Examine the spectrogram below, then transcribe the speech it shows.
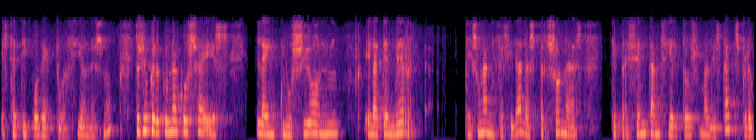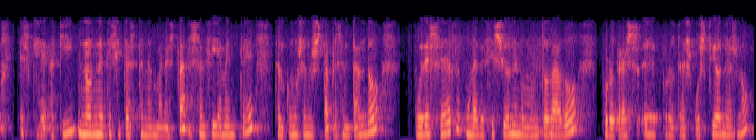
este tipo de actuaciones, ¿no? Entonces yo creo que una cosa es la inclusión, el atender que es una necesidad las personas que presentan ciertos malestares, pero es que aquí no necesitas tener malestar, sencillamente, tal como se nos está presentando, puede ser una decisión en un momento dado por otras, eh, por otras cuestiones, ¿no?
